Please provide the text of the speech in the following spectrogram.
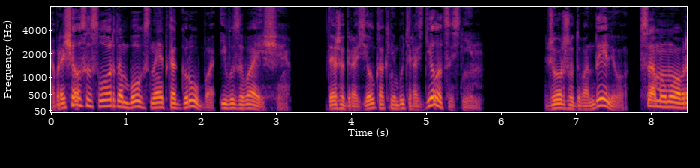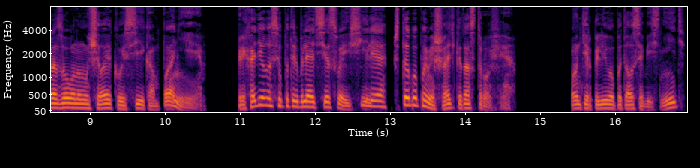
обращался с лордом бог знает как грубо и вызывающе. Даже грозил как-нибудь разделаться с ним. Джорджу Даванделю, самому образованному человеку из всей компании, приходилось употреблять все свои усилия, чтобы помешать катастрофе. Он терпеливо пытался объяснить,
